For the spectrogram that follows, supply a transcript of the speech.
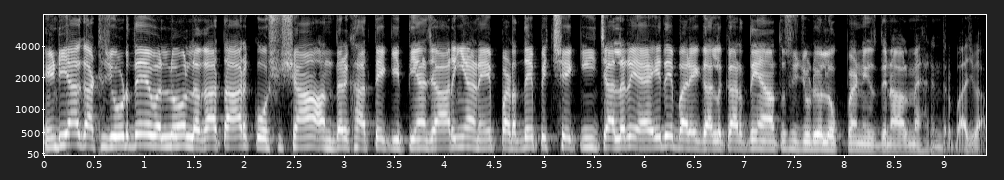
ਇੰਡੀਆ ਗੱਠਜੋੜ ਦੇ ਵੱਲੋਂ ਲਗਾਤਾਰ ਕੋਸ਼ਿਸ਼ਾਂ ਅੰਦਰ ਖਾਤੇ ਕੀਤੀਆਂ ਜਾ ਰਹੀਆਂ ਨੇ। ਪਰਦੇ ਪਿੱਛੇ ਕੀ ਚੱਲ ਰਿਹਾ ਹੈ, ਇਹਦੇ ਬਾਰੇ ਗੱਲ ਕਰਦੇ ਹਾਂ। ਤੁਸੀਂ ਜੁੜਿਓ ਲੋਕਪਾਲ ਨਿਊਜ਼ ਦੇ ਨਾਲ, ਮੈਂ ਹਰਿੰਦਰ ਬਾਜਵਾ।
